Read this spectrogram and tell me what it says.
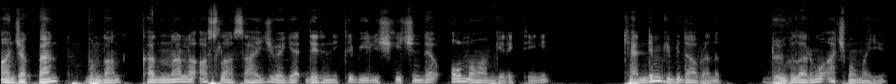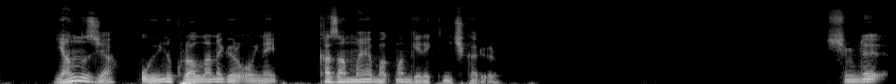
Ancak ben bundan kadınlarla asla sahici ve derinlikli bir ilişki içinde olmamam gerektiğini, kendim gibi davranıp duygularımı açmamayı, yalnızca oyunu kurallarına göre oynayıp kazanmaya bakmam gerektiğini çıkarıyorum. Şimdi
